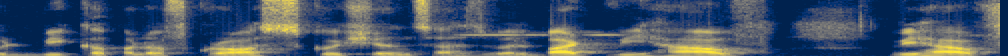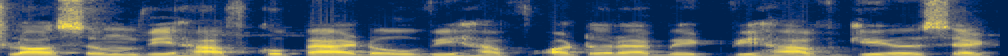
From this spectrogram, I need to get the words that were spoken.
could be couple of cross questions as well but we have we have Flosum, we have Copado, we have AutoRabbit, we have GearSet.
